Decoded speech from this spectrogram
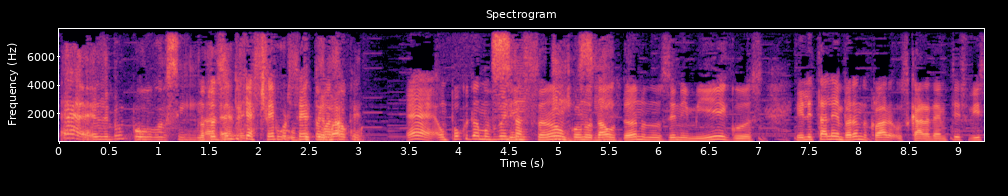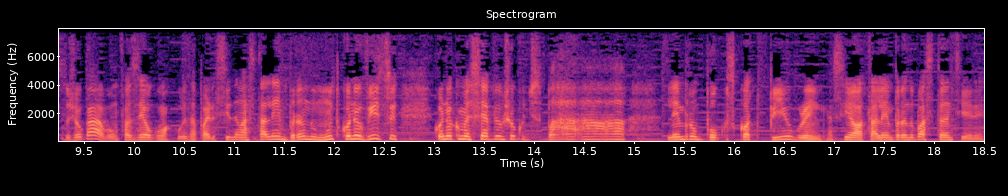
É, ele lembra um pouco assim. Não tô dizendo que é tipo, 100%, o beat'em mas algum... É, um pouco da movimentação, Sim, quando sim. dá o dano nos inimigos. Ele tá lembrando, claro, os caras devem ter visto o jogo, ah, vamos fazer alguma coisa parecida, mas tá lembrando muito. Quando eu vi isso, quando eu comecei a ver o jogo, eu disse, bah, lembra um pouco Scott Pilgrim. Assim, ó, tá lembrando bastante ele.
